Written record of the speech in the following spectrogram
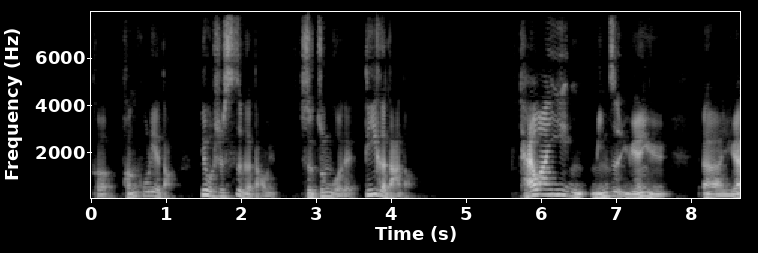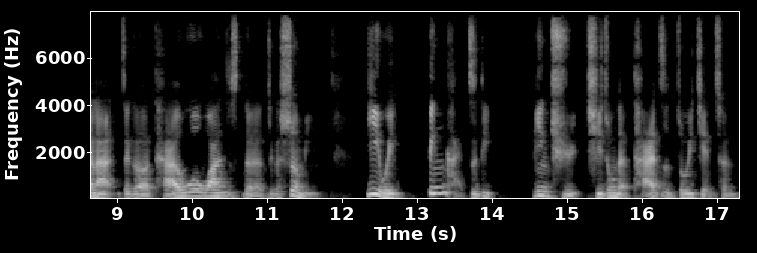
和澎湖列岛六十四个岛屿，是中国的第一个大岛。台湾一名字源于呃原来这个台窝湾的这个社名，意为滨海之地，并取其中的台字作为简称。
